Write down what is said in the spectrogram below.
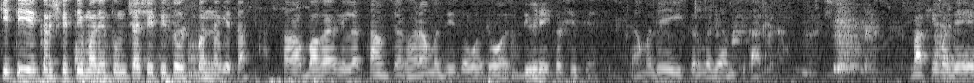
किती एकर शेतीमध्ये तुमच्या शेतीचं उत्पन्न घेता? आता बघायला गेलं तर आमच्या घरामध्ये जवळजवळ दीड एकर शेती असेल. त्यामध्ये एक एकरमध्ये आमची कारले. बाकीमध्ये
